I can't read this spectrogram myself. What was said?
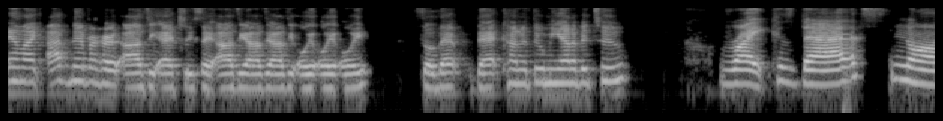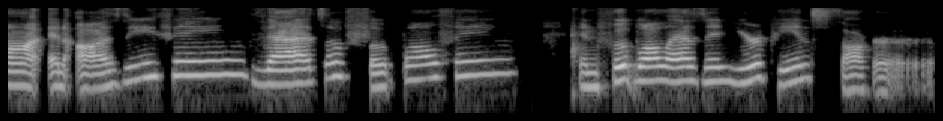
And like, I've never heard Ozzy actually say Ozzy, Ozzy, Ozzy, oi, oi, oi. So that that kind of threw me out of it too. Right, because that's not an Aussie thing. That's a football thing. And football, as in European soccer.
